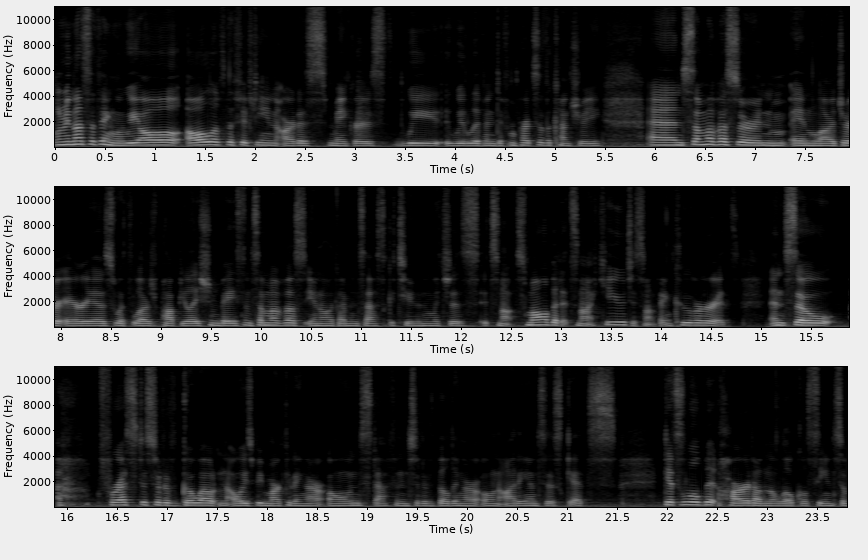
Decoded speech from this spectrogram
I mean that's the thing. We all all of the 15 artists makers, we we live in different parts of the country and some of us are in in larger areas with large population base and some of us, you know, like I'm in Saskatoon, which is it's not small, but it's not huge. It's not Vancouver. It's and so for us to sort of go out and always be marketing our own stuff and sort of building our own audiences gets gets a little bit hard on the local scene. So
